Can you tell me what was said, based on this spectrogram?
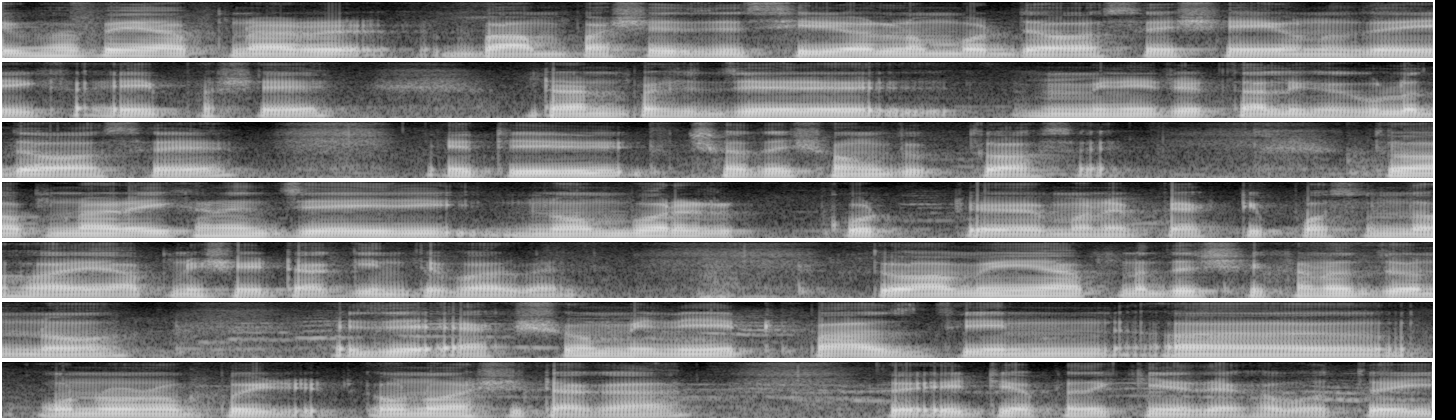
এইভাবে আপনার বাম পাশে যে সিরিয়াল নম্বর দেওয়া আছে, সেই অনুযায়ী এই পাশে, ডান পাশে যে মিনিটের তালিকাগুলো দেওয়া আছে, এটির সাথে সংযুক্ত আছে। তো আপনার এইখানে যেই নম্বরের কোড মানে প্যাকটি পছন্দ হয়, আপনি সেটা কিনতে পারবেন। তো আমি আপনাদের শেখানোর জন্য এই যে একশো মিনিট পাঁচ দিন উননব্বই, উনআশি টাকা, তো এটি আপনাদের কিনে দেখাবো। তো এই,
